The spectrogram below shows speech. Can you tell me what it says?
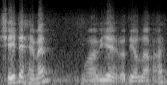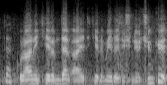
Şey de hemen Muaviye radıyallahu anh da Kur'an-ı Kerim'den ayet-i kerimeyle düşünüyor. Çünkü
